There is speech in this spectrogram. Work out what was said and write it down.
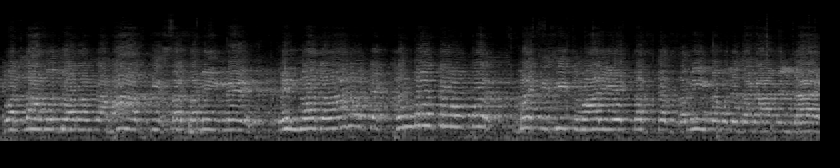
तो अल्लाह मुझे औरंगाबाद की सरजमीन में इन नौजवानों के खंडों के ऊपर मैं किसी तुम्हारी एक दस गज ज़मीन में मुझे जगह मिल जाए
